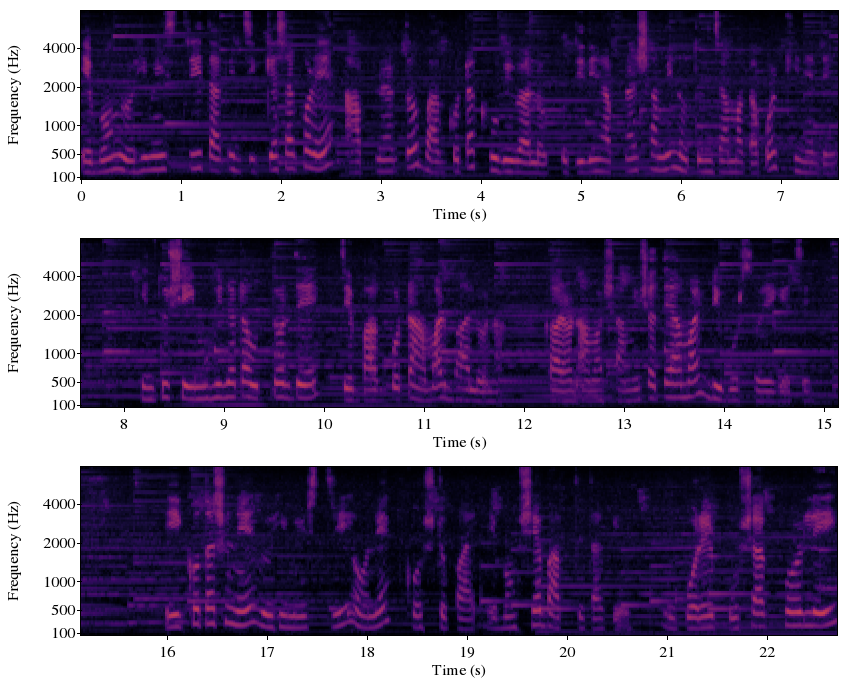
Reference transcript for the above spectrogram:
এবং রহিমের স্ত্রী তাকে জিজ্ঞাসা করে, আপনার তো ভাগ্যটা খুবই ভালো, প্রতিদিন আপনার স্বামী নতুন জামা কাপড় কিনে দেয়। কিন্তু সেই মহিলাটা উত্তর দেয় যে, ভাগ্যটা আমার ভালো না, কারণ আমার স্বামীর সাথে আমার ডিভোর্স হয়ে গেছে। এই কথা শুনে রহিমের স্ত্রী অনেক কষ্ট পায় এবং সে ভাবতে থাকে, উপরের পোশাক পরলেই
